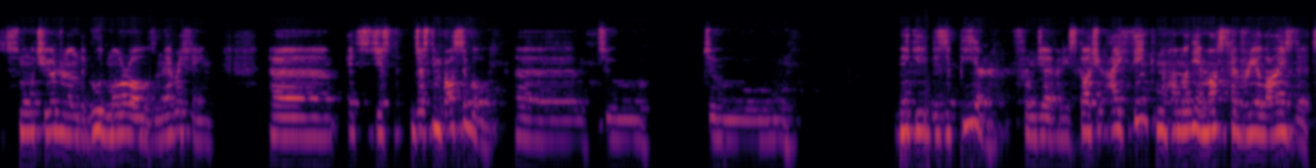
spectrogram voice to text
small children, the good morals and everything. Uh, it's just just impossible uh, to to make it disappear from Javanese culture. I think Muhammadiyah must have realized it.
